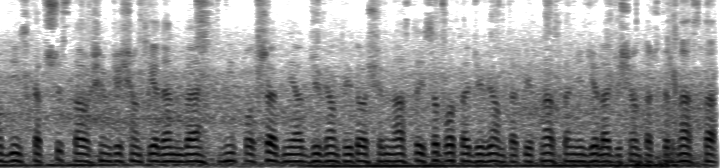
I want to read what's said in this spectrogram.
Modlińska 381B, dni powszednie od 9 do 18, sobota 9, 15, niedziela 10, 14.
